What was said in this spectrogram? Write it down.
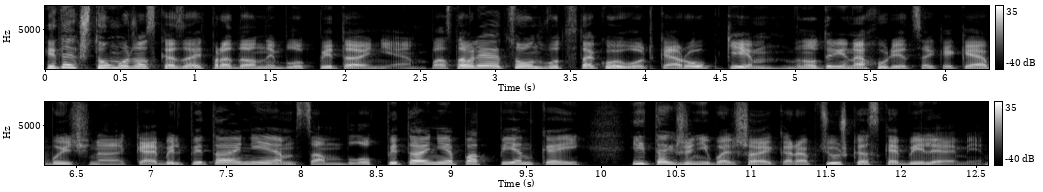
Итак, что можно сказать про данный блок питания? Поставляется он вот в такой вот коробке, внутри находится, как и обычно, кабель питания, сам блок питания под пенкой и также небольшая коробчушка с кабелями.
